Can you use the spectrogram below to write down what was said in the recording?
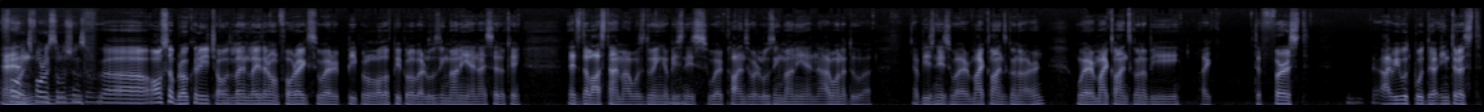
Forex, And, forex solutions. uh, also brokerage or Okay. then later on forex where people a lot of people were losing money and i said okay that's the last time i was doing a Mhm. business where clients were losing money and i want to do a, a business where my client's going to earn where my client's going to be like the first I, we would put the interest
